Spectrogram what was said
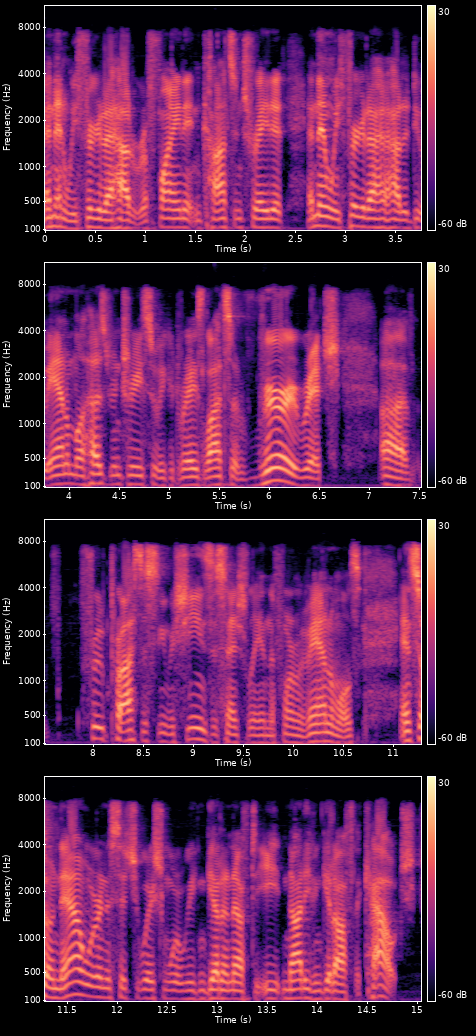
and then we figured out how to refine it and concentrate it, and then we figured out how to do animal husbandry so we could raise lots of very rich uh, food processing machines essentially in the form of animals. And so now we're in a situation where we can get enough to eat, not even get off the couch.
